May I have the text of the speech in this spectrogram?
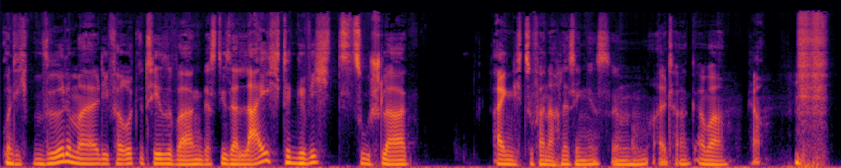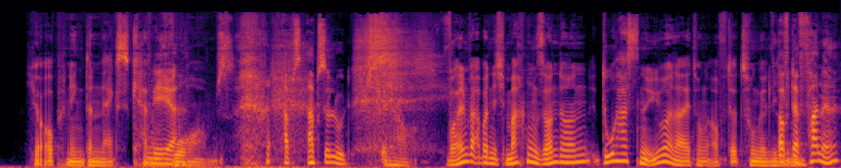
Und ich würde mal die verrückte These wagen, dass dieser leichte Gewichtszuschlag eigentlich zu vernachlässigen ist im Alltag. Aber ja. You're opening the next can of worms. Abs absolut. Genau. Wollen wir aber nicht machen, sondern du hast eine Überleitung auf der Zunge liegen. Auf der Pfanne?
